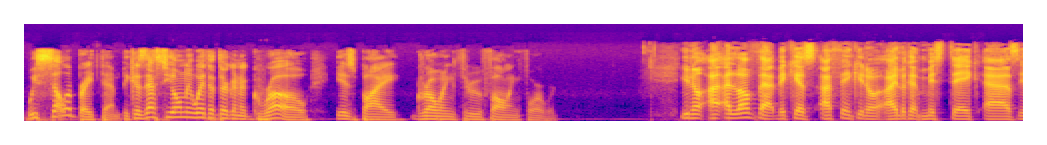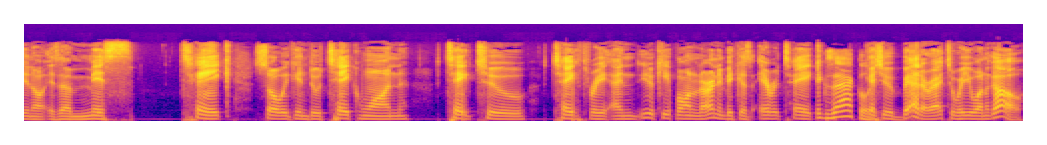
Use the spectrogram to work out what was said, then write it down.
we celebrate them because that's the only way that they're going to grow is by growing through falling forward. You know, I, I love that because I think, you know, I look at mistake as, you know, is a mistake. So we can do take one, take two, take three, and you keep on learning because every take exactly gets you better right to where you want to go.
